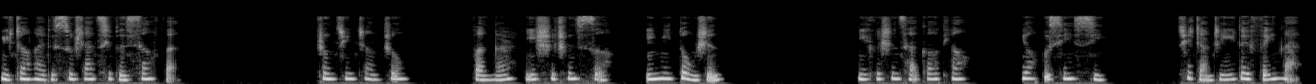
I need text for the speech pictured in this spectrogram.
与帐外的肃杀气氛相反，中军帐中反而一世春色。迷迷动人，一个身材高挑、腰部纤细，却长着一对肥奶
